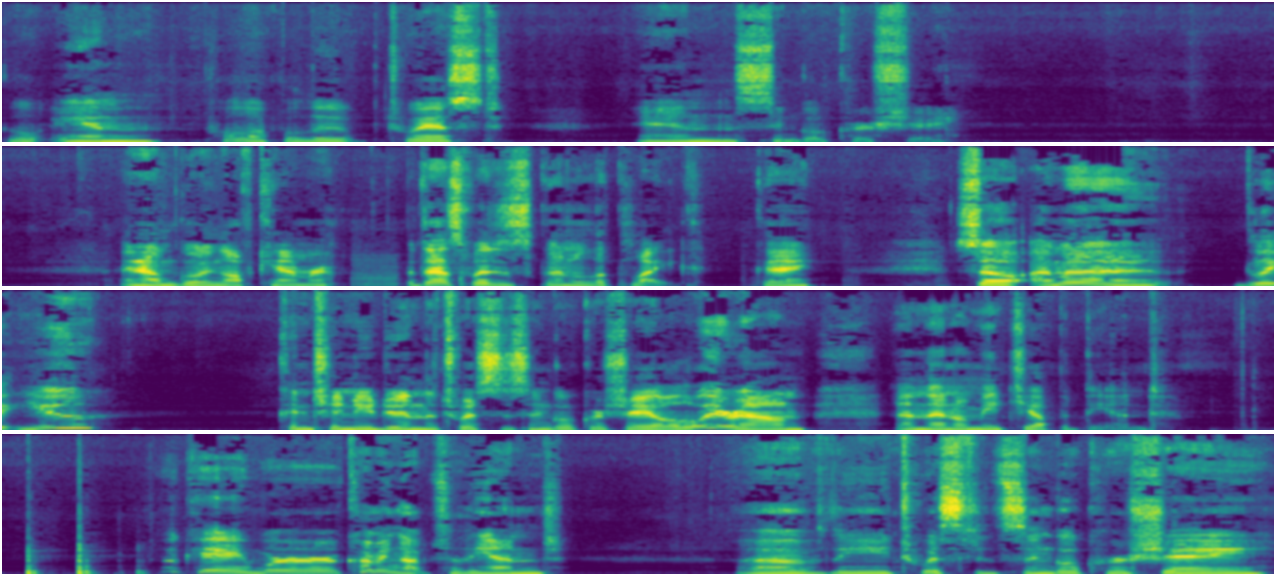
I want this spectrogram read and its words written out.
Go in, pull up a loop, twist, and single crochet. I know I'm going off camera, but that's what it's going to look like, okay? So I'm going to let you continue doing the twisted single crochet all the way around and then I'll meet you up at the end. Okay, we're coming up to the end of the twisted single crochet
